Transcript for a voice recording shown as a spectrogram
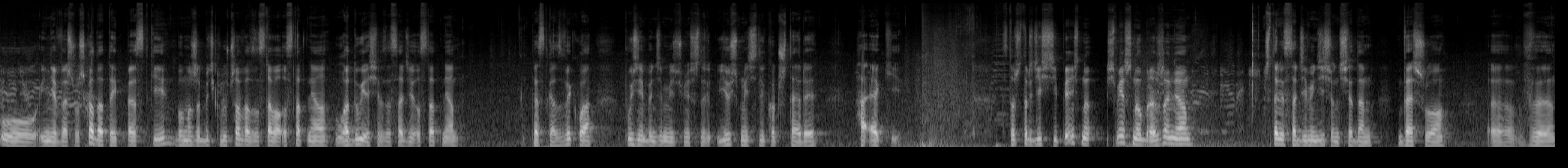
U, i nie weszło. Szkoda tej pestki, bo może być kluczowa. Została ostatnia, ładuje się w zasadzie ostatnia pestka zwykła. Później będziemy mieć już, już mieć tylko cztery haeki. 145, no śmieszne obrażenia. 497 weszło e, w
